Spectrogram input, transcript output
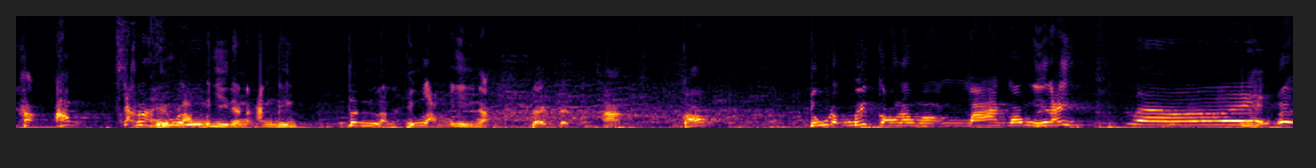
không, chắc nó hiểu lầm cái gì nè anh nghĩ tin là hiểu lầm cái gì nè. Để, để à con chú đâu có biết con đâu mà ba con gì đây? Ba ơi. Này,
